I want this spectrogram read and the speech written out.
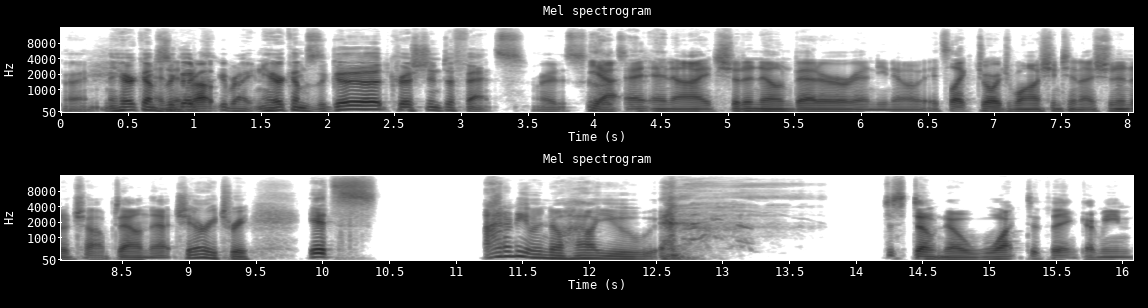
Right. And here comes And the good. Rob- right. And here comes the good Christian defense. Right. So yeah, and, and I should have known better. And you know, it's like George Washington. I shouldn't have chopped down that cherry tree. It's I don't even know how you just don't know what to think. I mean,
